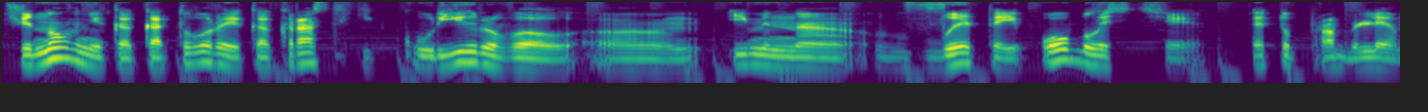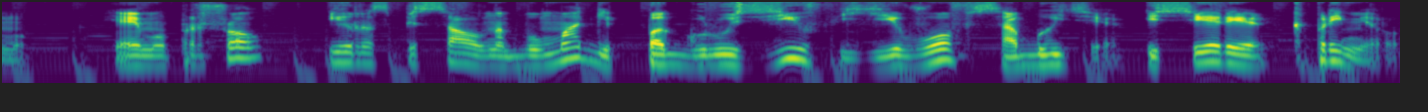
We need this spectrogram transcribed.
чиновника, который как раз-таки курировал э, именно в этой области эту проблему. Я ему пришел и расписал на бумаге, погрузив его в события из серии, к примеру,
